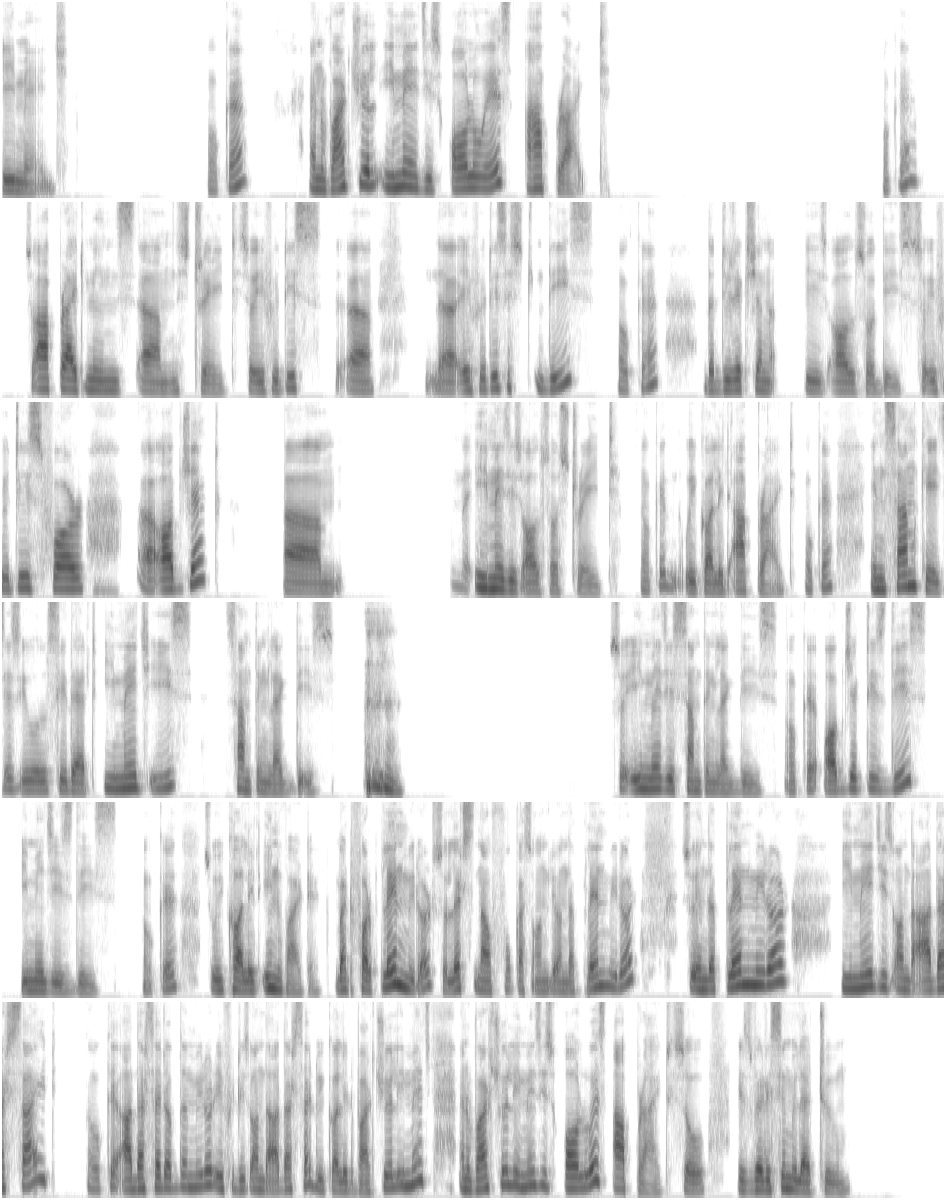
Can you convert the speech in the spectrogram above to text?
image. Okay? And virtual image is always upright. Okay? So upright means um, straight. So if it is uh, uh, if it is this okay the direction is also this. So if it is for uh, object um, the image is also straight okay? We call it upright okay? In some cases you will see that image is something like this. So image is something like this okay? Object is this image is this okay? So we call it inverted. But for plane mirror so let's now focus only on the plane mirror. So in the plane mirror image is on the other side okay other side of the mirror if it is on the other side we call it virtual image and virtual image is always upright so it's very similar to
